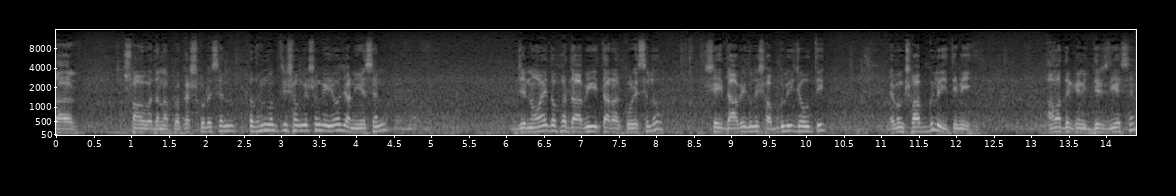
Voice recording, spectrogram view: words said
তার সমবেদনা প্রকাশ করেছেন। প্রধানমন্ত্রী সঙ্গে সঙ্গে এও জানিয়েছেন যে নয় দফা দাবি তারা করেছিল। সেই দাবিগুলি সবগুলি যৌক্তিক এবং সবগুলি তিনি আমাদেরকে নির্দেশ দিয়েছেন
